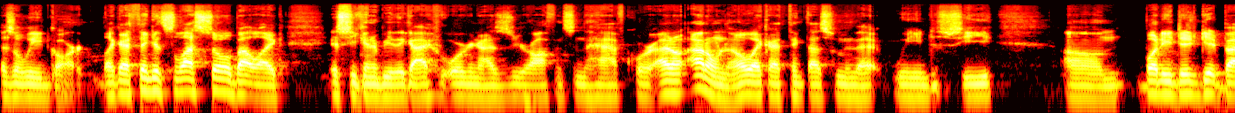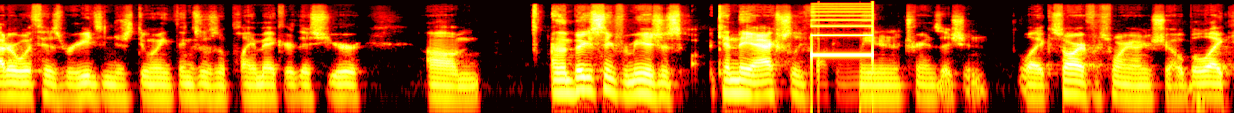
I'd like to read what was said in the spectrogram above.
as a lead guard. Like I think it's less so about like is he going to be the guy who organizes your offense in the half court? I don't I don't know. Like I think that's something that we need to see. Um, but he did get better with his reads and just doing things as a playmaker this year. Um, and the biggest thing for me is just can they actually lean in a transition? Like, sorry for swearing on your show, but like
